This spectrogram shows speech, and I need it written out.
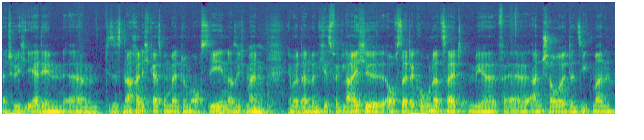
natürlich eher den, ähm, dieses Nachhaltigkeitsmomentum auch sehen. Also ich meine, mhm. immer dann, wenn ich jetzt vergleiche, auch seit der Corona-Zeit mir äh, anschaue, dann sieht man,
